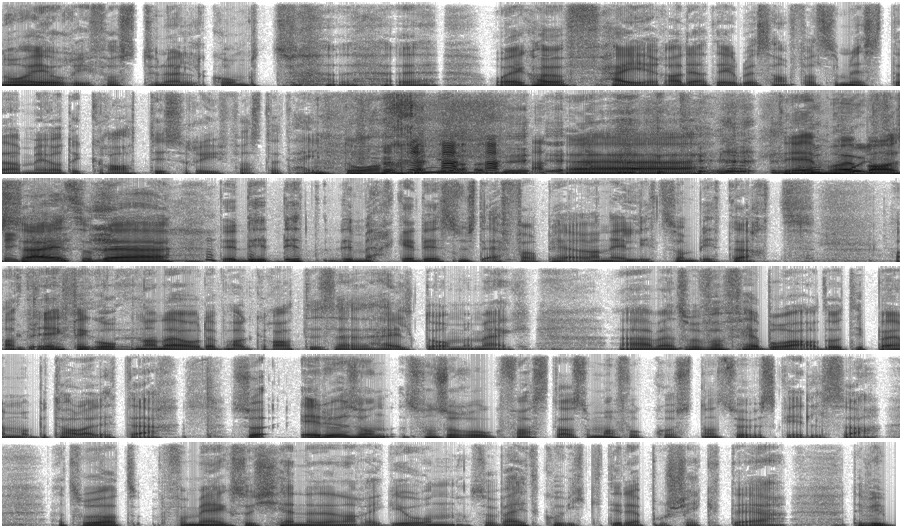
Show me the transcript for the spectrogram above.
nå er jo Ryfasttunnel kommet, eh, og jeg har jo feira det at jeg ble samferdselsminister med å gjøre det gratis Ryfast et helt år. ja, det må jeg bare si. Så det, det, det, det, det merker jeg, det syns Frp-erne er litt sånn bittert. At jeg fikk åpna det, og det var gratis et helt år med meg. Eh, Men jeg tror fra februar, da tipper jeg jeg må betale litt der. Så er det jo sånn, sånn som Rogfast, som har fått kostnadsoverskridelser. Jeg tror at for meg som kjenner denne regionen, som veit hvor viktig det prosjektet er, det vil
